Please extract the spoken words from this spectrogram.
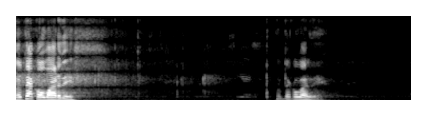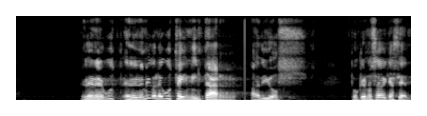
No te acobardes. No te acobardes. El enemigo, le gusta imitar a Dios porque no sabe qué hacer.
